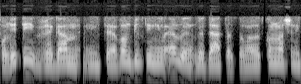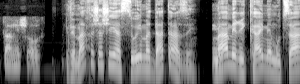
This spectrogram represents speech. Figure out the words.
פוליטי וגם עם תיאבון בלתי נדלה לדאטה, זאת אומרת כל מה שניתן לשאוב. ומה החשש שיעשו עם הדאטה הזה? מה אמריקאי ממוצע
